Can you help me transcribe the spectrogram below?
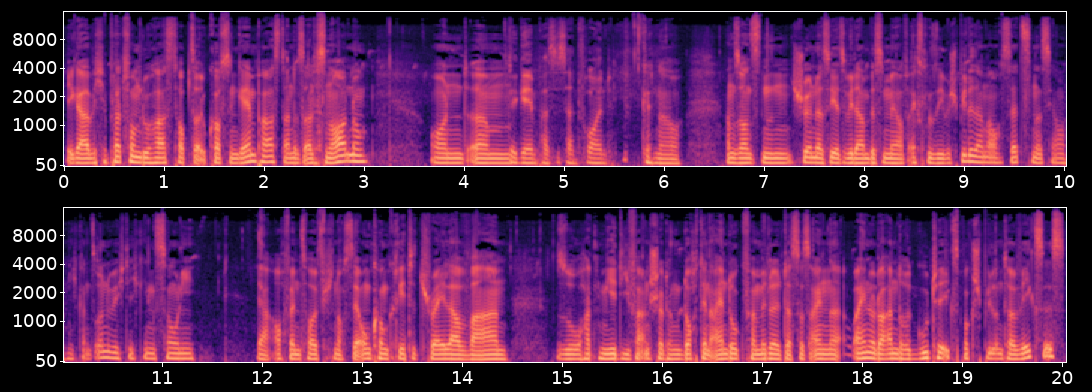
egal welche Plattform du hast, Hauptsache du kaufst den Game Pass, dann ist alles in Ordnung. Und ähm, Der Game Pass ist ein Freund. Genau. Ansonsten schön, dass sie jetzt wieder ein bisschen mehr auf exklusive Spiele dann auch setzen. Das ist ja auch nicht ganz unwichtig gegen Sony. Ja, auch wenn es häufig noch sehr unkonkrete Trailer waren, so hat mir die Veranstaltung doch den Eindruck vermittelt, dass das eine, ein oder andere gute Xbox-Spiel unterwegs ist.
